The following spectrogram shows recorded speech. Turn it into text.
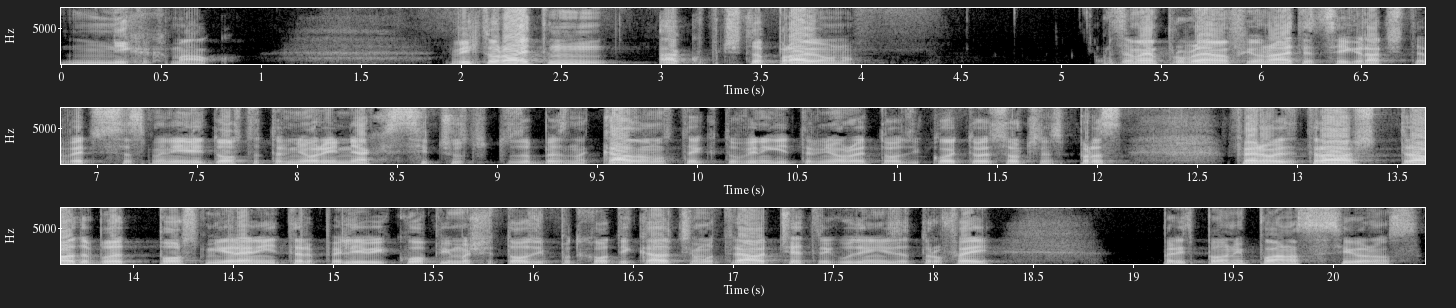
никак малко. Виктор Айтен, ако почита правилно, за мен проблема в Юнайтед са играчите. Вече са сменили доста треньори и някакси си чувството за безнаказаност, тъй като винаги треньора е този, който е сочен с пръст. Феновете трябва, трябва да бъдат по-смирени и търпеливи. Клоп имаше този подход и каза, че му трябва 4 години за трофей. Преизпълни плана със сигурност.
